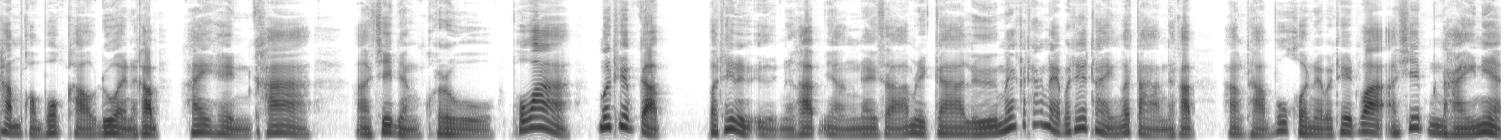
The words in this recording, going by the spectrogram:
ธรรมของพวกเขาด้วยนะครับ ให้เห็นค่าอาชีพอย่างครู เพราะว่าเมื่อเทียบกับประเทศอื่นๆนะครับ อย่างในสหรัฐอเมริกาหรือแม้กระทั่งในประเทศไทยก็ตามนะครับ หากถามผู้คนในประเทศว่าอาชีพไหนเนี่ย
